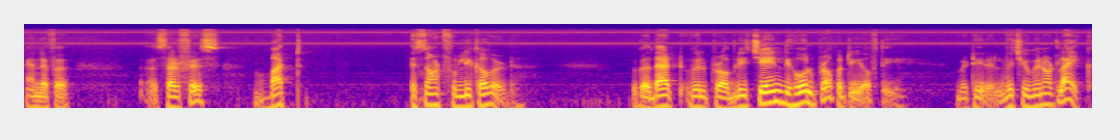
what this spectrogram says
kind of a, a surface, but it is not fully covered because that will probably change the whole property of the material which you may not like.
